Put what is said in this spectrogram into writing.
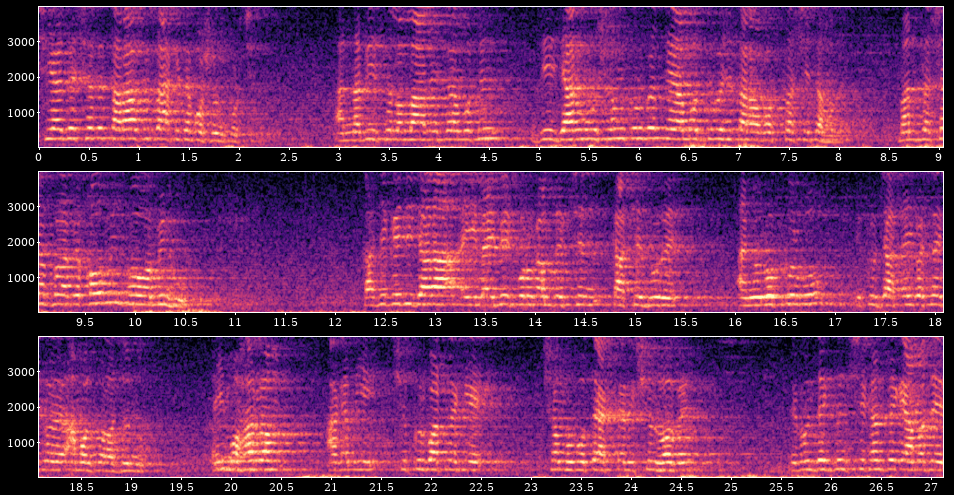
শিয়াদের সাথে তারাও কিন্তু আকিদা পোষণ করছে। আর নবী সাল্লাহ আলি সাল্লাম বলছেন, যে যার অনুসরণ করবে কেয়ামত দিবসে তার অবস্থা সেটা হবে। মান্তাসাবে কৌমিন ফাওয়া মিনহু। কাজে কাজে যারা এই লাইভের প্রোগ্রাম দেখছেন কাছে দূরে, আমি অনুরোধ করব একটু যাচাই বাছাই করে আমল করার জন্য। এই মহারম আগামী শুক্রবার থেকে সম্ভবত এক তারিখ শুরু হবে। এবং দেখবেন সেখান থেকে আমাদের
